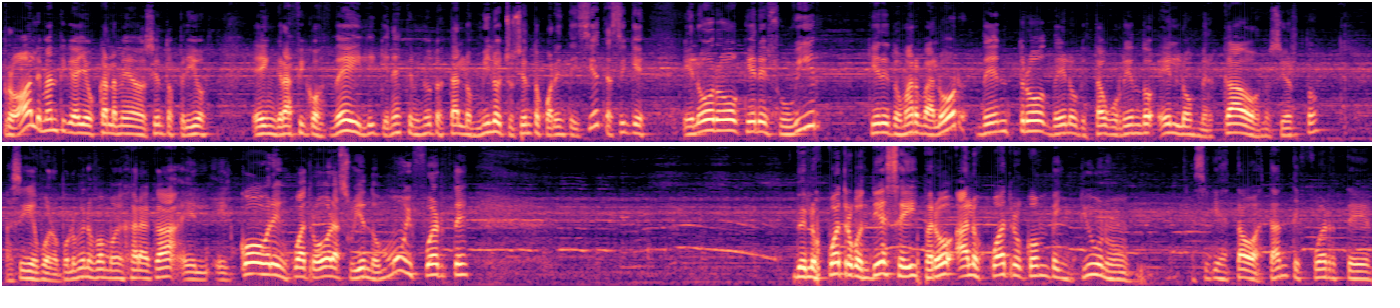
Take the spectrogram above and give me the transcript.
probablemente que vaya a buscar la media de 200 periodos en gráficos daily, que en este minuto está en los 1847, así que el oro quiere subir, quiere tomar valor dentro de lo que está ocurriendo en los mercados, ¿no es cierto? Así que bueno, por lo menos vamos a dejar acá el, cobre en 4 horas subiendo muy fuerte. De los 4,10 se disparó a los 4,21. Así que ha estado bastante fuerte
